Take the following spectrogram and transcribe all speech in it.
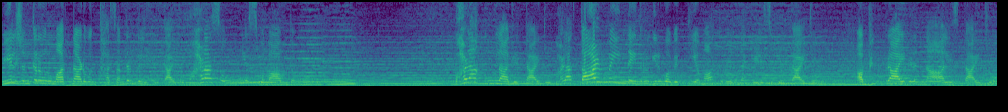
ವಿ ಎಲ್ ಶಂಕರ್ ಅವರು ಮಾತನಾಡುವಂತಹ ಸಂದರ್ಭದಲ್ಲಿ ಹೇಳ್ತಾ ಇದ್ರು, ಬಹಳ ಸೌಮ್ಯ ಸ್ವಭಾವದವರು. ಬಹಳ ಕೂಲ್ ಆಗಿರ್ತಾ ಇದ್ರು, ಬಹಳ ತಾಳ್ಮೆಯಿಂದ ಎದುರುಗಿರುವ ವ್ಯಕ್ತಿಯ ಮಾತುಗಳನ್ನ ಕೇಳಿಸಿಕೊಳ್ತಾ ಇದ್ರು, ಅಭಿಪ್ರಾಯಗಳನ್ನ ಆಲಿಸ್ತಾ ಇದ್ರು.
